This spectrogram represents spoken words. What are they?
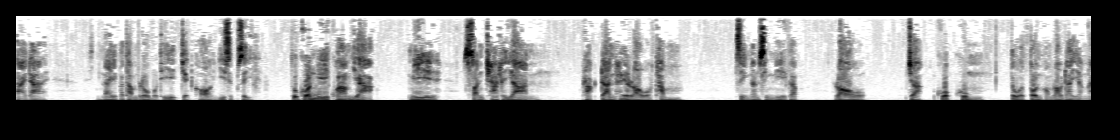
ตายได้ ในพระธรรมโรมบทที่7ข้อ24ทุกคนมีความอยากมี สัญชาตญาณผลักดันให้เราทำสิ่งนั้นสิ่งนี้ครับ เราจะควบคุมตัวตนของเราได้อย่างไง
